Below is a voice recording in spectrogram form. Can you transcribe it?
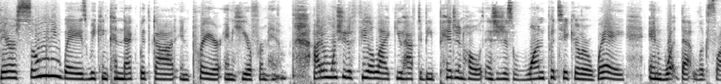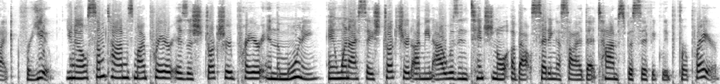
There are so many ways we can connect with God in prayer and hear from Him. I don't want you to feel like you have to be pigeonholed into just one particular way and what that looks like for you. You know, sometimes my prayer is a structured prayer in the morning. And when I say structured, I mean I was intentional about setting aside that time specifically for prayer.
